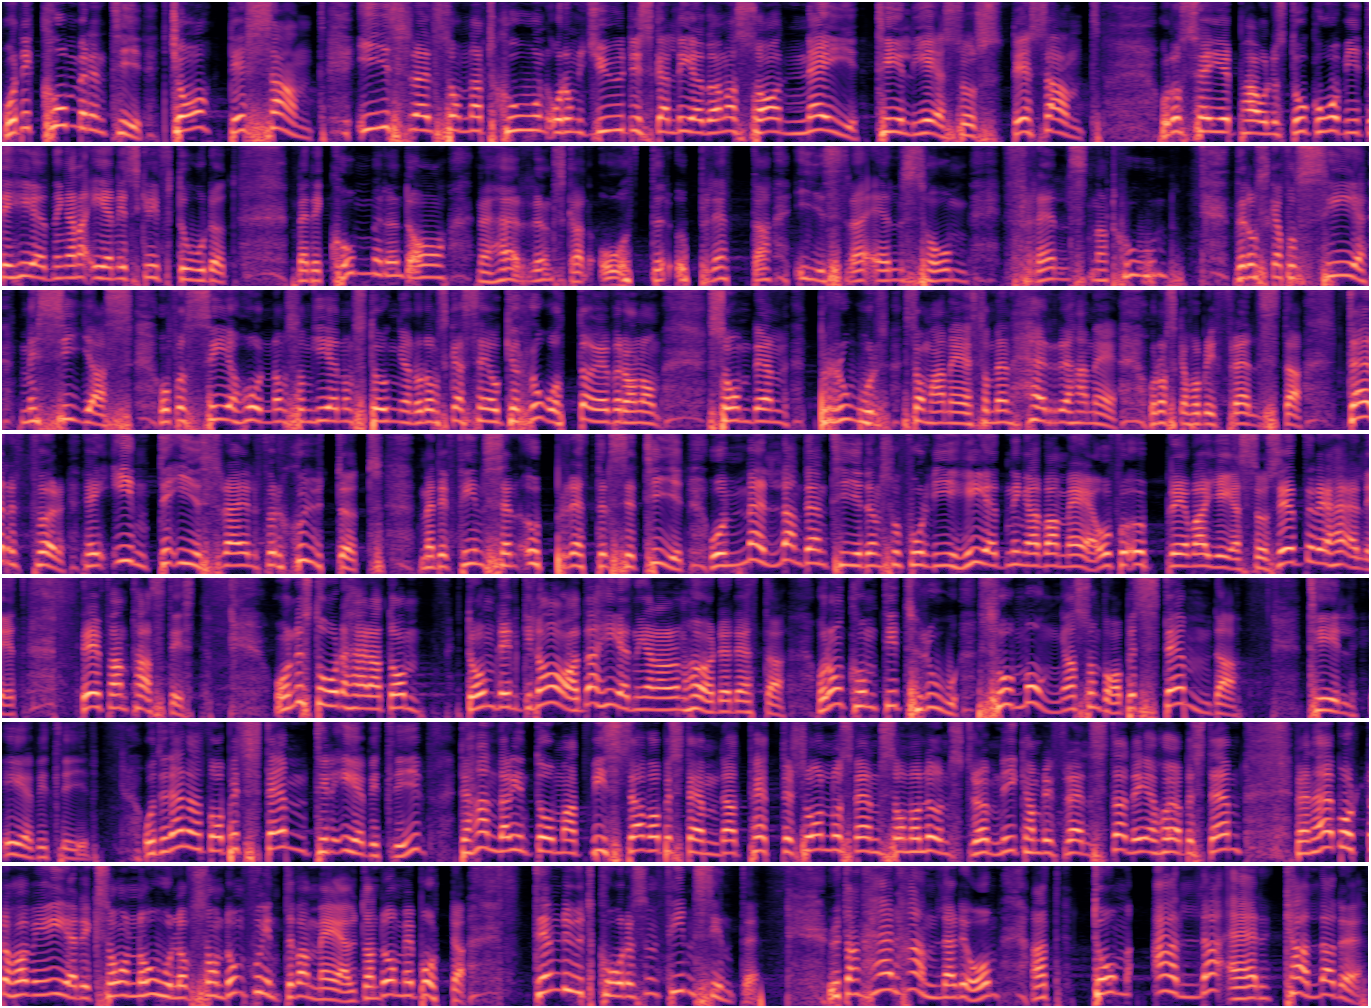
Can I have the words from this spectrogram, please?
Och det kommer en tid, ja det är sant, Israel som nation och de judiska ledarna sa nej till Jesus. Det är sant. Och då säger Paulus, då går vi till hedningarna enligt skriftordet. Men det kommer en dag när Herren ska återupprätta Israel som frälst nation. Där de ska få se Messias och få se honom som genomstungen och de ska säga och gråta över honom som den bror som han är, som den Herre han är. Och de ska få bli frälsta. Därför är inte Israel förskjutet, men det finns en upprättelsetid och mellan den tiden så får vi hedningar vara med och få uppleva Jesus. Är inte det härligt? Det är fantastiskt. Och nu står det här att de de blev glada hedningarna när de hörde detta och de kom till tro, så många som var bestämda till evigt liv. Och det där att vara bestämd till evigt liv, det handlar inte om att vissa var bestämda, att Pettersson och Svensson och Lundström, ni kan bli frälsta, det har jag bestämt. Men här borta har vi Eriksson och Olofsson, de får inte vara med, utan de är borta. Den utkårelsen finns inte. Utan här handlar det om att de alla är kallade.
